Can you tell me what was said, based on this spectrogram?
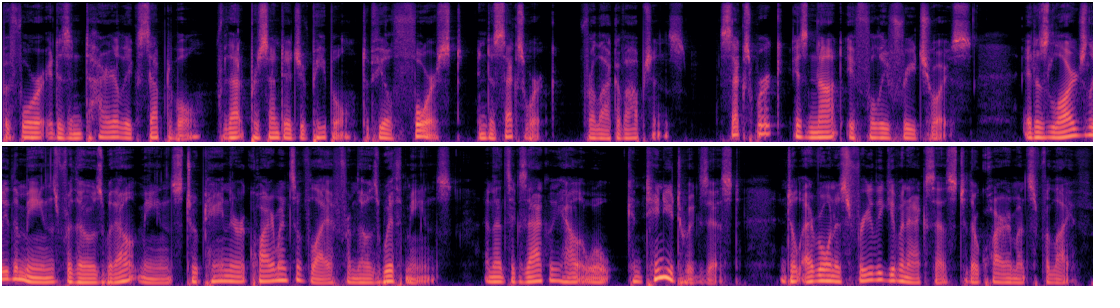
before it is entirely acceptable for that percentage of people to feel forced into sex work for lack of options? Sex work is not a fully free choice. It is largely the means for those without means to obtain the requirements of life from those with means, and that's exactly how it will continue to exist until everyone is freely given access to the requirements for life.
